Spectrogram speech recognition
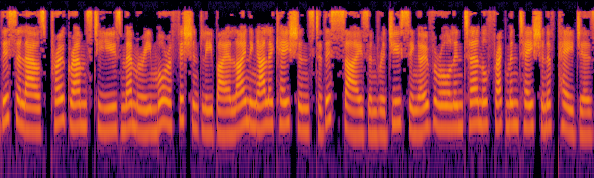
This allows programs to use memory more efficiently by aligning allocations to this size and reducing overall internal fragmentation of pages.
